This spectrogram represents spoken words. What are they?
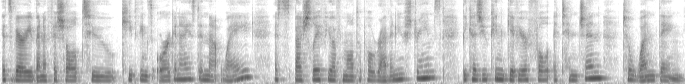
It's very beneficial to keep things organized in that way, especially if you have multiple revenue streams, because you can give your full attention to one thing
